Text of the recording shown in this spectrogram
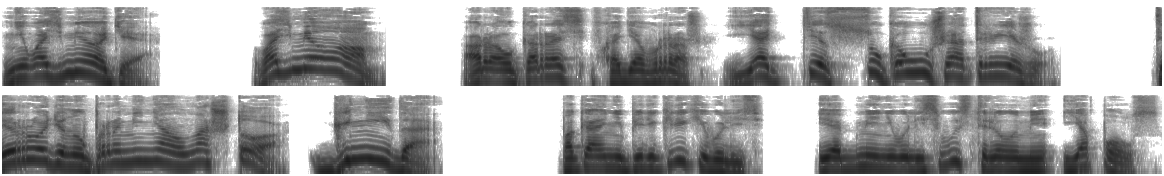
Не возьмете!» «Возьмем!» — орал карась, входя в раж. «Я те, сука, уши отрежу! Ты родину променял на что? Гнида!» Пока они перекрикивались и обменивались выстрелами, я полз.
